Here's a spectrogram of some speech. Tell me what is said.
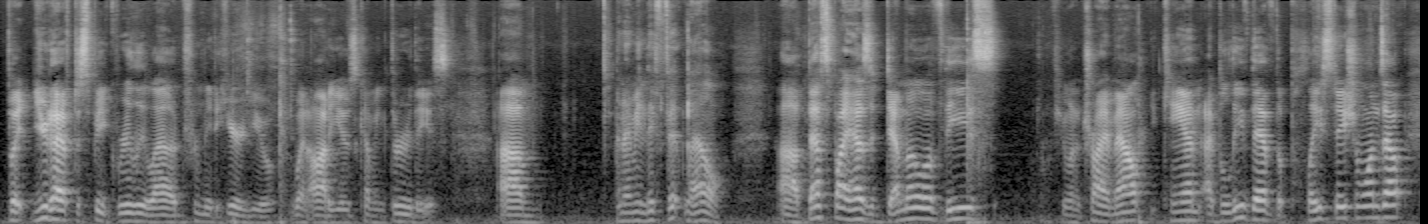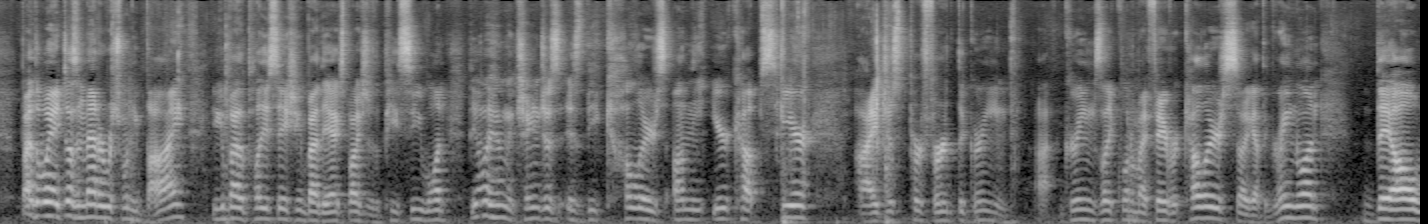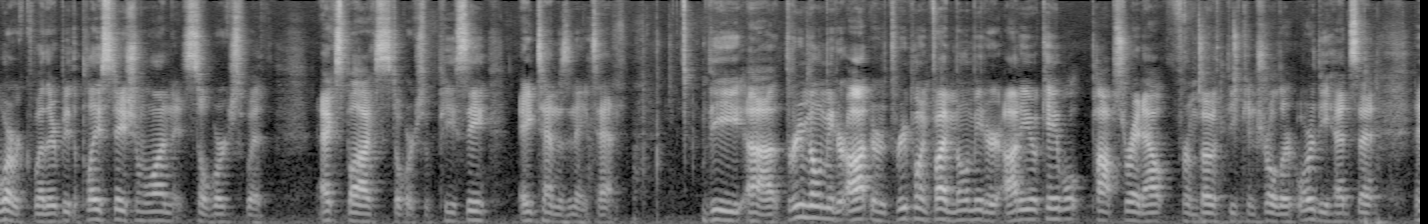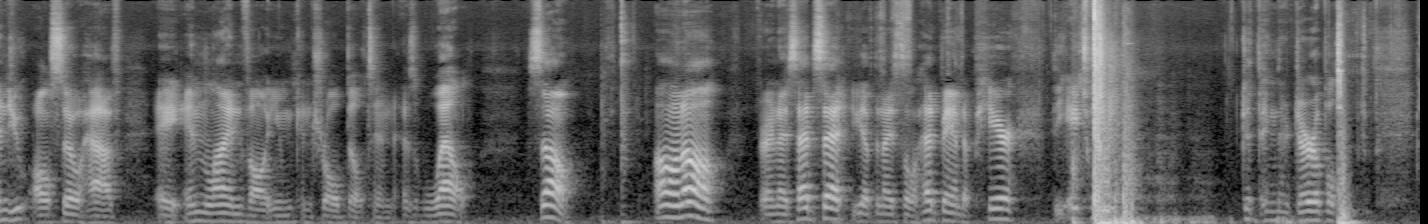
but you'd have to speak really loud for me to hear you when audio is coming through these. Um, and I mean, they fit well. Uh, Best Buy has a demo of these. If you want to try them out, you can. I believe they have the PlayStation ones out. By the way, it doesn't matter which one you buy. You can buy the PlayStation, you can buy the Xbox or the PC one. The only thing that changes is the colors on the ear cups here. I just preferred the green. Uh, green's like one of my favorite colors, so I got the green one. They all work, whether it be the PlayStation one, it still works with Xbox, still works with PC. A10 is an A10. The uh, 3 millimeter or 3.5 millimeter audio cable pops right out from both the controller or the headset, and you also have a inline volume control built in as well. So, all in all, very nice headset. You got the nice little headband up here. The A20, good thing they're durable.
